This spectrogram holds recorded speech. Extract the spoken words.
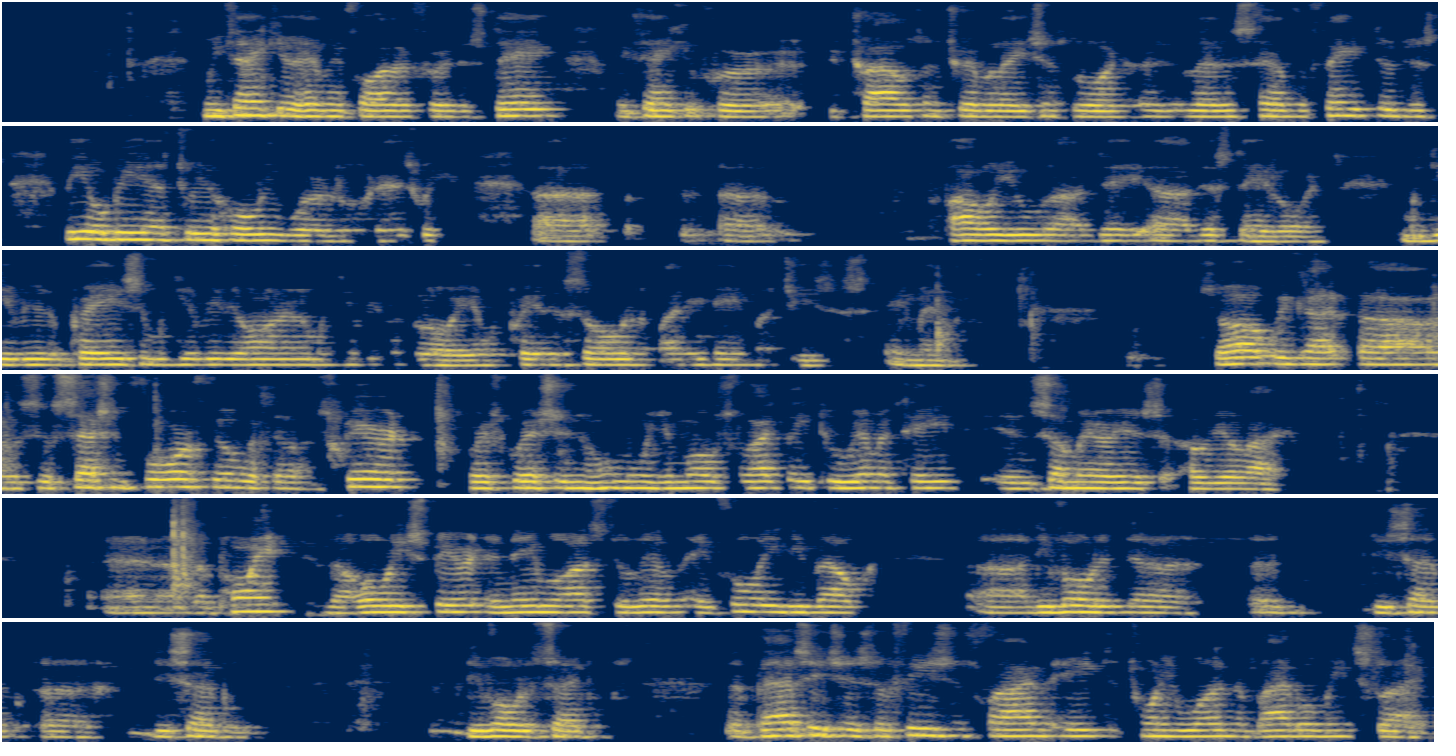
We thank you, Heavenly Father, for this day. We thank you for your trials and tribulations, Lord. Let us have the faith to just be obedient to your holy word, Lord, as we uh, uh, follow you uh, day, uh, this day, Lord. We give you the praise and we give you the honor and we give you the glory. And we pray this all in the mighty name of Jesus. Amen. So we got, uh, this is session four, filled with the Spirit. First question, whom were you most likely to imitate in some areas of your life? And uh, the point, the Holy Spirit enable us to live a fully developed, uh, devoted uh, uh, disciple, uh, disciple devoted disciples. The passage is Ephesians 5 8 to 21. The Bible meets life.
